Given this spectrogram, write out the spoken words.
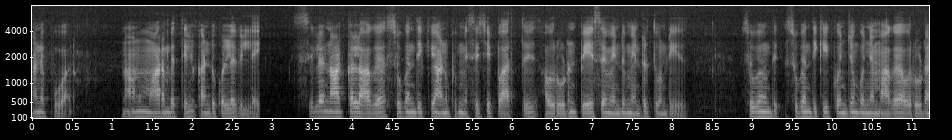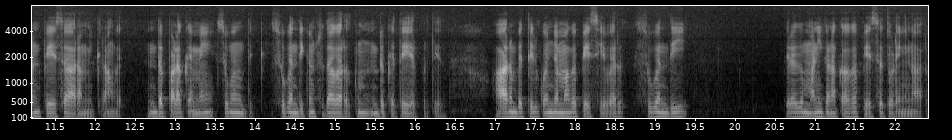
அனுப்புவார். நானும் ஆரம்பத்தில் கண்டுகொள்ளவில்லை. சில நாட்களாக சுகந்திக்கு அனுப்பும் மெசேஜை பார்த்து அவருடன் பேச வேண்டும் என்று தோன்றியது. சுகந்தி சுகந்திக்கு கொஞ்சம் கொஞ்சமாக அவருடன் பேச ஆரம்பிக்கிறாங்க. இந்த பழக்கமே சுகந்தி சுகந்திக்கும் சுதாகருக்கும் நெருக்கத்தை ஏற்படுத்தியது. ஆரம்பத்தில் கொஞ்சமாக பேசியவர் சுகந்தி பிறகு மணிக்கணக்காக பேசத் தொடங்கினார்.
